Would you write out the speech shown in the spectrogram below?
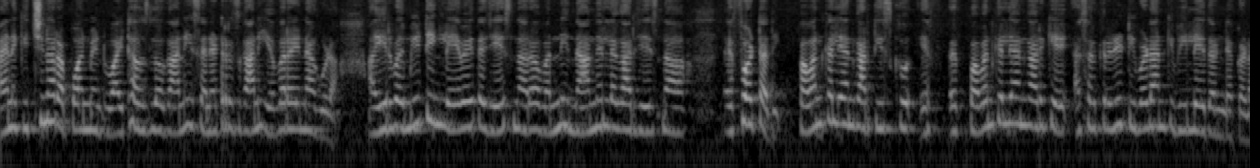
ఆయనకి ఇచ్చినారు అపాయింట్మెంట్ వైట్ హౌస్లో కానీ సెనేటర్స్ కానీ ఎవరైనా కూడా. ఆ ఇరవై మీటింగ్లు ఏవైతే చేసినారో అవన్నీ నాందేళ్ళ గారు చేసిన ఎఫర్ట్ అది. పవన్ కళ్యాణ్ గారు తీసుకు పవన్ కళ్యాణ్ గారికి అసలు క్రెడిట్ ఇవ్వడానికి వీల్లేదండి అక్కడ.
